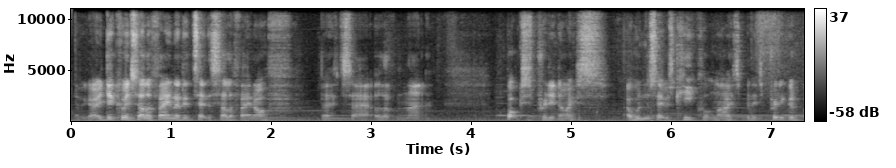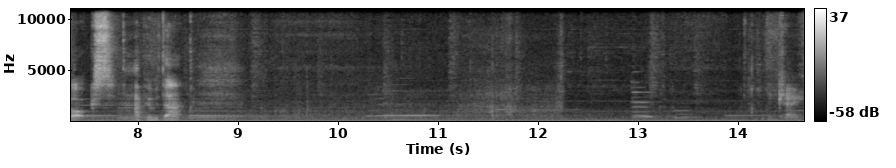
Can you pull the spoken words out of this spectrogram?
there we go. It did come in cellophane. I did take the cellophane off, but uh, other than that, box is pretty nice. I wouldn't say it was Keycult nice, but it's pretty good box. Happy with that. Okay.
